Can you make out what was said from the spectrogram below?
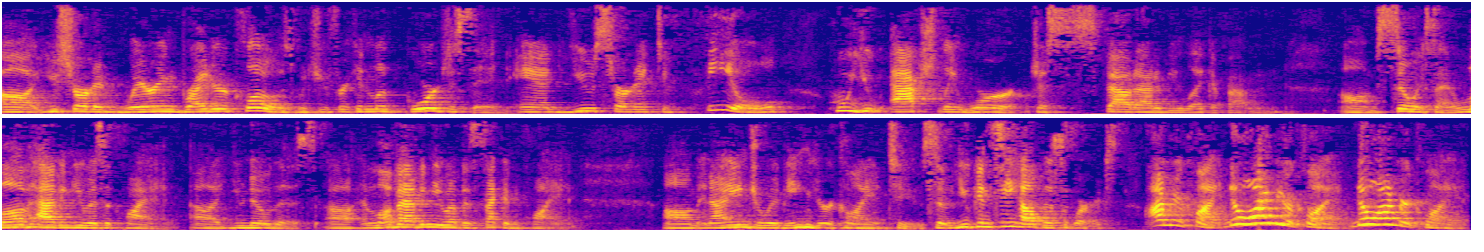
Uh, you started wearing brighter clothes, which you freaking look gorgeous in, and you started to feel who you actually were just spout out of you like a fountain. Um, so excited. Love having you as a client. Uh, you know this. Uh, and love having you as a second client. Um, and I enjoy being your client too. So you can see how this works. I'm your client. No, I'm your client. No, I'm your client.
